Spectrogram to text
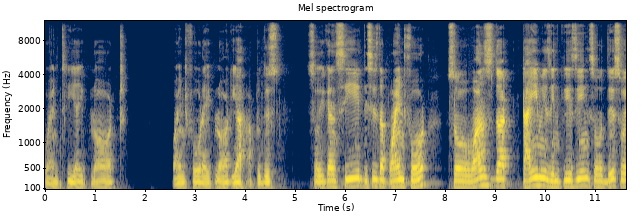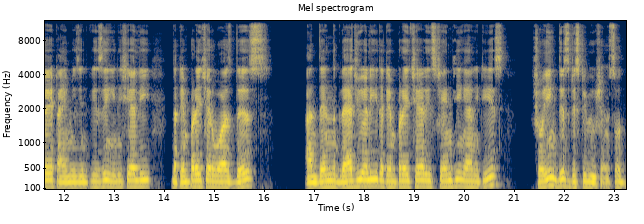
0.3 I plot, 0.4 I plot, yeah, up to this. So you can see this is the 0.4. So once the time is increasing, so this way time is increasing. Initially the temperature was this and then gradually the temperature is changing and it is showing this distribution. So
